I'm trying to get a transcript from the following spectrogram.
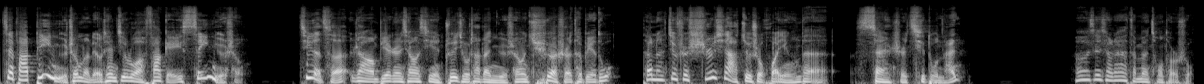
再把 B 女生的聊天记录发给 C 女生，借此让别人相信追求她的女生确实特别多。他呢，就是时下最受欢迎的三十七度男。啊，接下来咱们从头说。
